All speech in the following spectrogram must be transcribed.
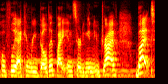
Hopefully I can rebuild it by inserting a new drive. But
